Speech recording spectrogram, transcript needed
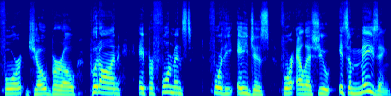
for Joe Burrow. Put on a performance for the ages for LSU. It's amazing.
